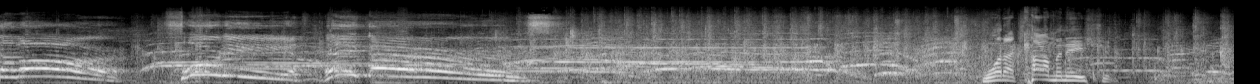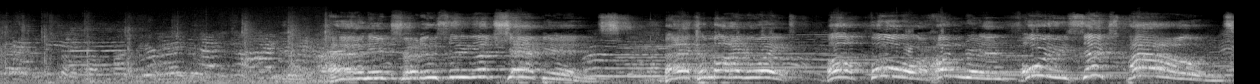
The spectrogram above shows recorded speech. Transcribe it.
LaMar, 40 Acres. What a combination. And introducing the champions at a combined weight of 446 pounds,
